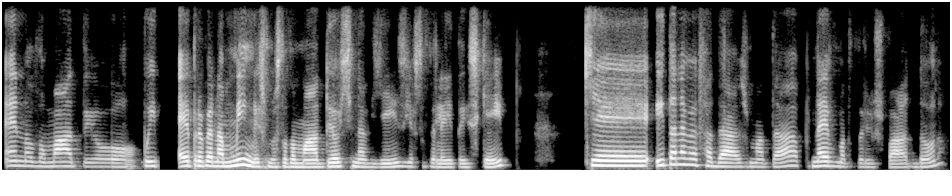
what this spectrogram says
ένα δωμάτιο που έπρεπε να μείνεις μες στο δωμάτιο, όχι να βγεις, γι' αυτό δεν λέγεται escape. Και ήταν με φαντάσματα, πνεύματα τέλος πάντων.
